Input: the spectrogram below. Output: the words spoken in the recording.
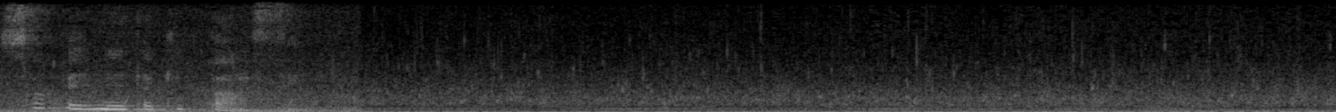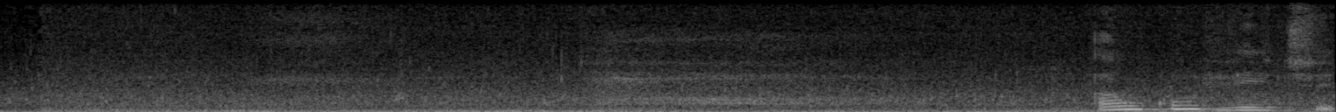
Só permita que passem. Há um convite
